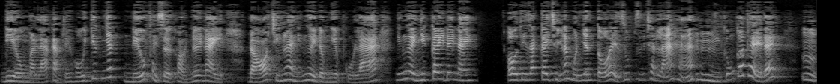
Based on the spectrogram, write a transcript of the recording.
điều mà lá cảm thấy hối tiếc nhất nếu phải rời khỏi nơi này, đó chính là những người đồng nghiệp của lá, những người như cây đây này. Ồ thì ra cây chính là một nhân tố để giúp giữ chân lá hả? Ừ, cũng có thể đấy. Ừ,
